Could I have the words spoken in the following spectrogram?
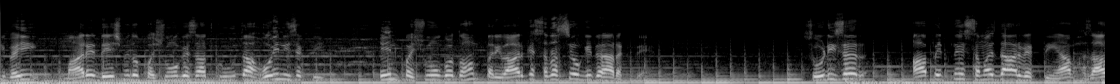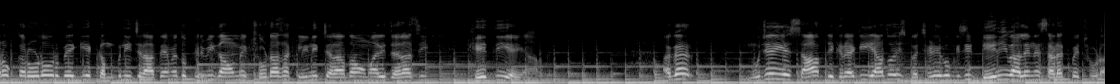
कि भाई, हमारे देश में तो पशुओं के साथ क्रूरता हो ही नहीं सकती। इन पशुओं को तो हम परिवार के सदस्यों की तरह रखते हैं। सोडी सर, आप इतने समझदार व्यक्ति हैं। आप हज़ारों करोड़ों रुपए की एक कंपनी चलाते हैं। मैं तो फिर भी गाँव में एक छोटा सा क्लिनिक चलाता हूँ। हमारी जरा सी खेती है यहाँ पे। अगर मुझे ये साफ़ दिख रहा है कि या तो इस बछड़े को किसी डेयरी वाले ने सड़क पे छोड़ा,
